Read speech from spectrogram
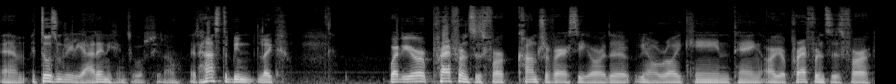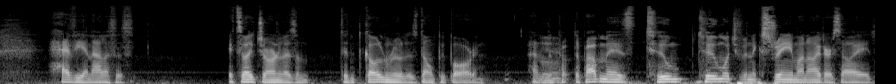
um, it doesn't really add anything to it. You know, it has to be like whether your preference is for controversy or the you know Roy Keane thing, or your preference is for heavy analysis, it's like journalism. The golden rule is don't be boring, and the, pro- the problem is too too much of an extreme on either side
